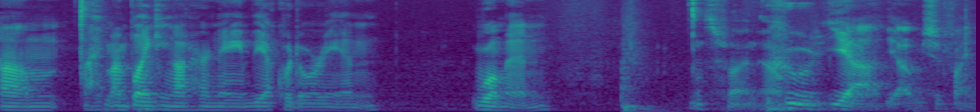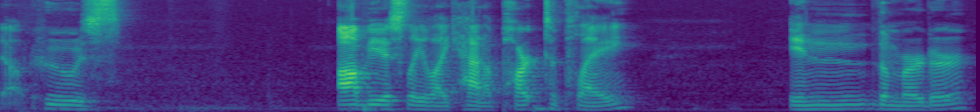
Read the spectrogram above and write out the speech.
um I'm, I'm blanking on her name the ecuadorian woman. Let's find out. who yeah yeah we should find out. Who's obviously like had a part to play in the murder.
